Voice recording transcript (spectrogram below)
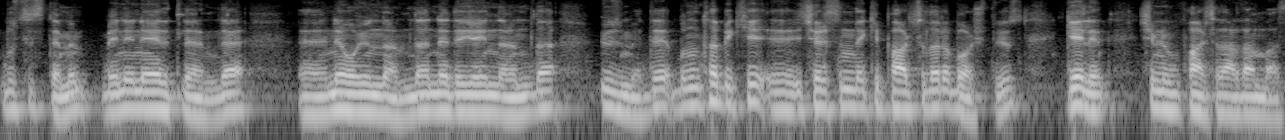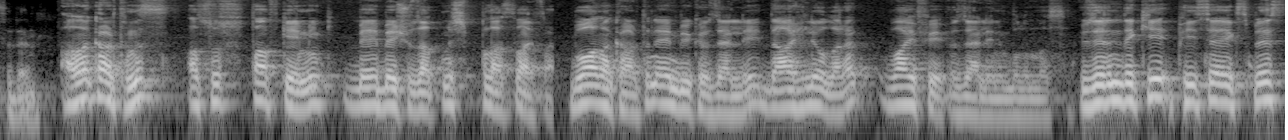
bu sistemim beni ne editlerimde, e, ne oyunlarımda, ne de yayınlarımda üzmedi. Bunun tabii ki e, içerisindeki parçalara borçluyuz. Gelin şimdi bu parçalardan bahsedelim. Anakartımız Asus TUF Gaming B560 Plus Wi-Fi. Bu anakartın en büyük özelliği dahili olarak Wi-Fi özelliğinin bulunması. Üzerindeki PCI Express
